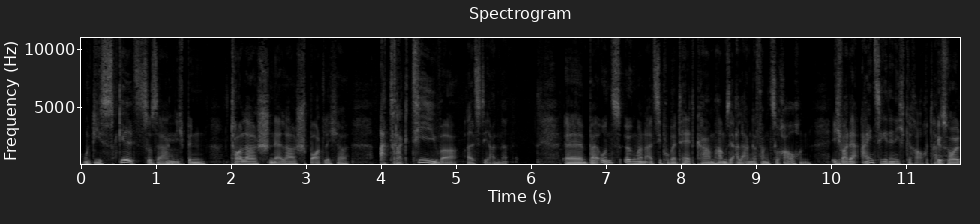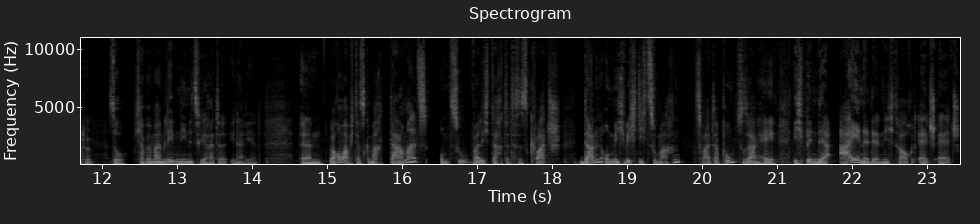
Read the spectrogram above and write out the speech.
und die Skills zu sagen, mhm. ich bin toller, schneller, sportlicher, attraktiver als die anderen. Äh, bei uns irgendwann, als die Pubertät kam, haben sie alle angefangen zu rauchen. Ich war der Einzige, der nicht geraucht hat. Bis heute. So, ich habe in meinem Leben nie eine Zigarette inhaliert. Ähm, warum habe ich das gemacht? Damals, um zu, weil ich dachte, das ist Quatsch. Dann, um mich wichtig zu machen. Zweiter Punkt, zu sagen, hey, ich bin der eine, der nicht raucht. Edge, edge.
